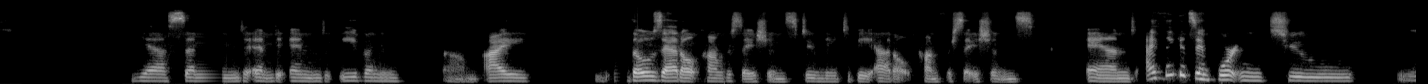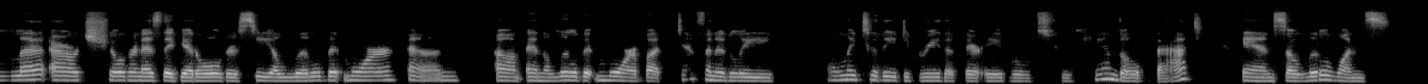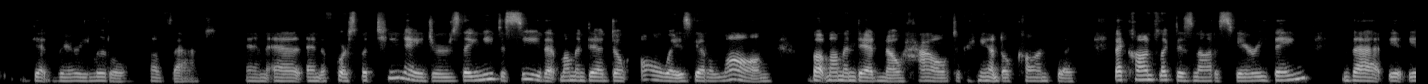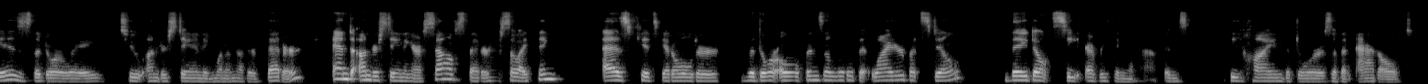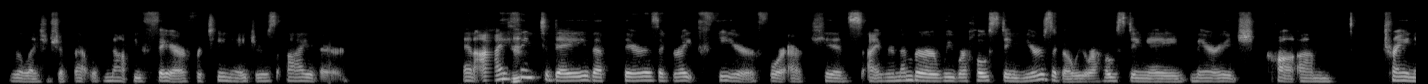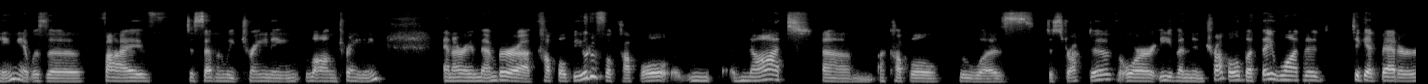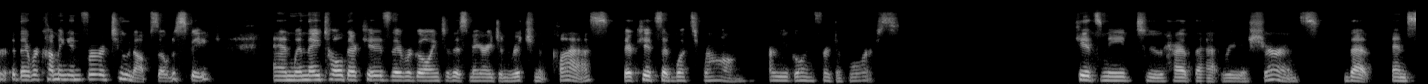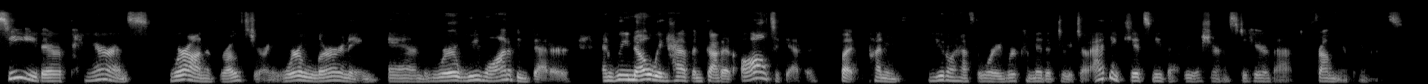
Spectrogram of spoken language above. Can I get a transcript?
Yes, and and and even um, I those adult conversations do need to be adult conversations. And I think it's important to let our children, as they get older, see a little bit more and um, and a little bit more, but definitely only to the degree that they're able to handle that. And so little ones get very little of that. And, and and of course but teenagers they need to see that mom and dad don't always get along but mom and dad know how to handle conflict. That conflict is not a scary thing that it is the doorway to understanding one another better and understanding ourselves better. So i think as kids get older the door opens a little bit wider but still they don't see everything that happens behind the doors of an adult relationship that would not be fair for teenagers either and I think today that there is a great fear for our kids. I remember we were hosting years ago, we were hosting a marriage um, training. It was a five to seven week training, long training. And I remember a couple, beautiful couple, not um, a couple who was destructive or even in trouble, but they wanted to get better. They were coming in for a tune up, so to speak. And when they told their kids they were going to this marriage enrichment class, their kids said, What's wrong? Are you going for divorce? Kids need to have that reassurance that and see their parents we're on a growth journey. We're learning and we're we want to be better. And we know we haven't got it all together but honey you don't have to worry. We're committed to each other. I think kids need that reassurance to hear that from their parents.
